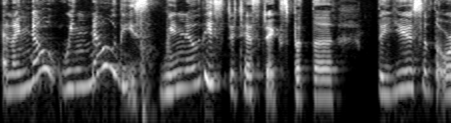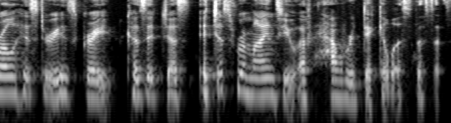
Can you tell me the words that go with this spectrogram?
And I know we know these we know these statistics, but the the use of the oral history is great because it just it just reminds you of how ridiculous this is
